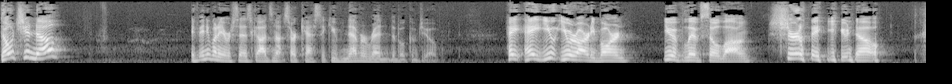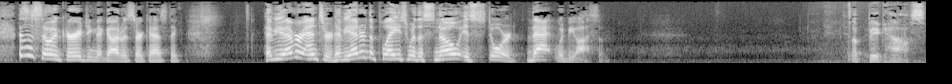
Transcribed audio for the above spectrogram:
don't you know? If anybody ever says God's not sarcastic, you've never read the book of Job. Hey, hey, you, you were already born. You have lived so long. Surely you know. This is so encouraging that God was sarcastic. Have you ever entered? Have you entered the place where the snow is stored? That would be awesome. It's a big house.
